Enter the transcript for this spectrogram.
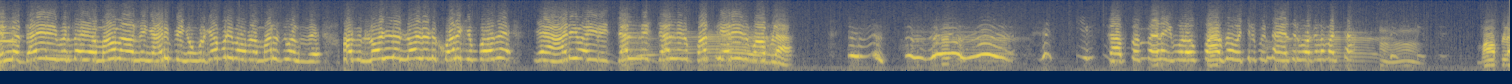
என்ன தைரியம் இருந்தா என் மாமனார் நீங்க அடிப்பீங்க? உங்களுக்கு எப்படி மாப்ள மனசு வந்தது? அது லொல்லு லொல்லுன்னு குலைக்கும் போது என் அடி வயிறு ஜல்லு ஜல்லுன்னு பத்து எரியுது எங்க அப்பா மேல இவ்வளவு பாசம் வச்சிருப்பேன் நான் எதிர்பார்க்கல மச்சான். மாப்ள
